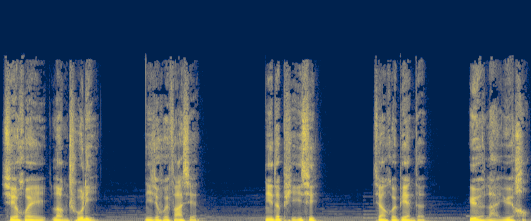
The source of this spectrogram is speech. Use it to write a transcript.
学会冷处理，你就会发现，你的脾气将会变得越来越好。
